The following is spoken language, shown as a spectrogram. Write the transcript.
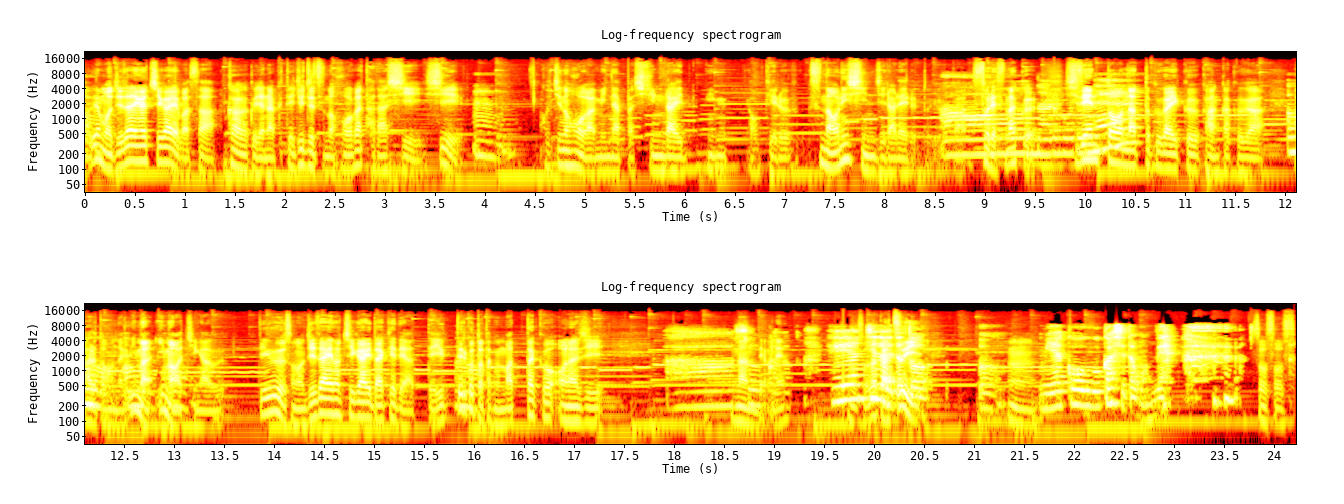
そう。でも時代が違えばさ科学じゃなくて呪術の方が正しいしうん。こっちの方がみんなやっぱ信頼がおける素直に信じられるというあかーストレスなく自然と納得がいく感覚があると思うんだけど今今は違うっていうその時代の違いだけであって言ってることは多分全く同じなんだよね。平安時代だとうん。うん。都を動かしてたもんね。そうそうそう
